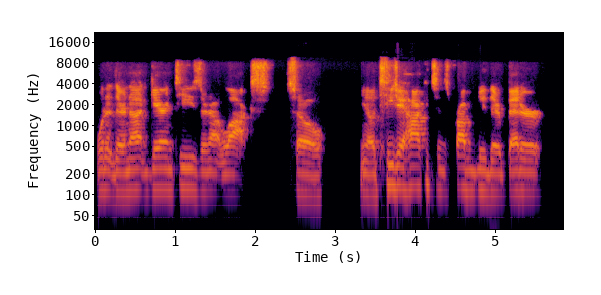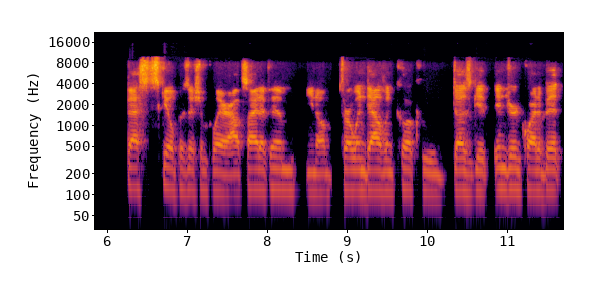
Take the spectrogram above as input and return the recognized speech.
what they're not guarantees. They're not locks. So, you know, T.J. Hockenson's probably their better best skill position player outside of him. You know, throw in Dalvin Cook, who does get injured quite a bit.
